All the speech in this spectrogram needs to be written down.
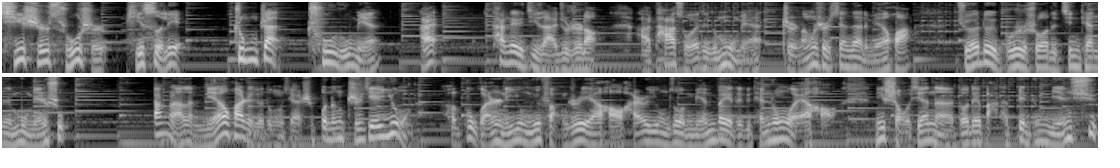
其实熟时皮似裂，中绽出如棉。哎，看这个记载就知道啊，他所谓这个木棉只能是现在的棉花，绝对不是说的今天的木棉树。当然了，棉花这个东西啊是不能直接用的，不管是你用于纺织也好，还是用作棉被的这个填充物也好，你首先呢都得把它变成棉絮，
